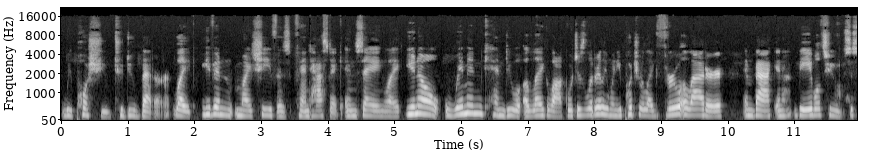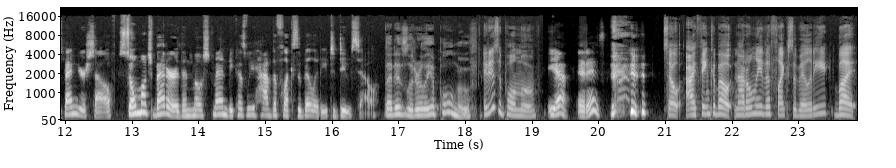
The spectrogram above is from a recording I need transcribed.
we push you to do better? Like even my chief is fantastic in saying like, you know, women can do a leg lock, which is literally when you put your leg through a ladder and back and be able to suspend yourself so much better than most men because we have the flexibility to do so. That is literally a pole move. it is a pole move. Yeah, it is. So I think about not only the flexibility, but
